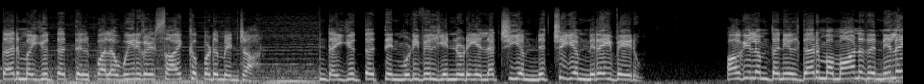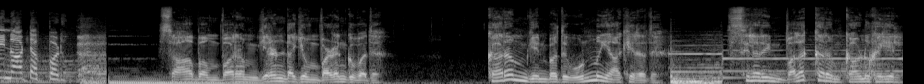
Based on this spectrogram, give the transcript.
தர்ம யுத்தத்தில் பல உயிர்கள் சாய்க்கப்படும் என்றார். இந்த யுத்தத்தின் முடிவில் என்னுடைய லட்சியம் நிச்சயம் நிறைவேறும். அகிலம் தனில் தர்மமானது நிலைநாட்டப்படும். சாபம் வரம் இரண்டையும் வழங்குவது கரம் என்பது உண்மையாகிறது. சிலரின் வலக்கரம் காணுகையில்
